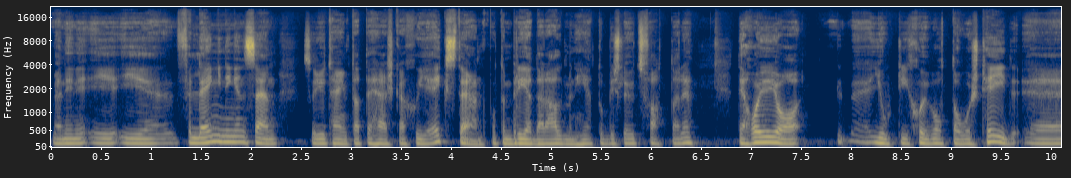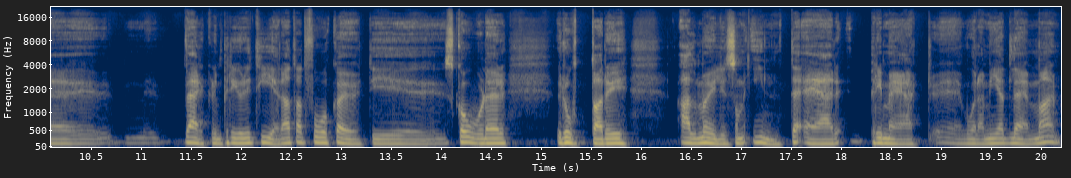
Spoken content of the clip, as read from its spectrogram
men i, i, i, förlängningen sen så är det ju tänkt att det här ska ske externt mot en bredare allmänhet och beslutsfattare. Det har ju jag Eh, gjort i sju, åtta års tid. Eh, verkligen prioriterat att få åka ut i skolor, Rotary, all möjligt som inte är primärt eh, våra medlemmar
